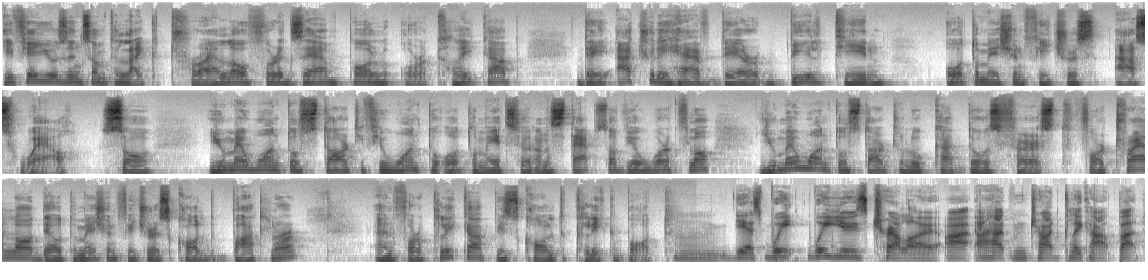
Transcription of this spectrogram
if you're using something like Trello, for example, or ClickUp, they actually have their built in automation features as well. So you may want to start, if you want to automate certain steps of your workflow, you may want to start to look at those first. For Trello, the automation feature is called Butler and for ClickUp it's called ClickBot. Mm, yes, we, we use Trello. I, I, haven't tried ClickUp, but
